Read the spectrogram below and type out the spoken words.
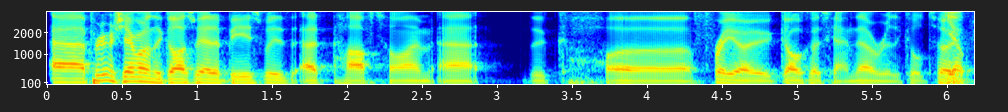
uh, pretty much everyone of the guys we had a beers with at halftime at the uh, Freo Gold Coast game, they were really cool too. Yep.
